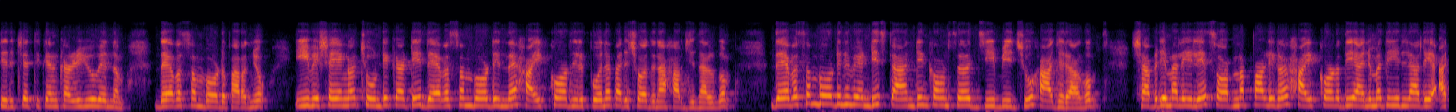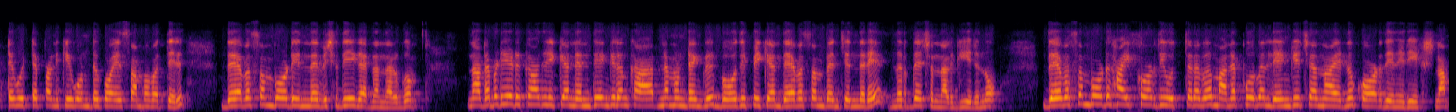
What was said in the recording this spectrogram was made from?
തിരിച്ചെത്തിക്കാൻ കഴിയൂവെന്നും ദേവസ്വം ബോർഡ് പറഞ്ഞു. ഈ വിഷയങ്ങൾ ചൂണ്ടിക്കാട്ടി ദേവസ്വം ബോർഡ് ഇന്ന് ഹൈക്കോടതിയിൽ പുനഃപരിശോധനാ ഹർജി നൽകും. ദേവസ്വം ബോർഡിനു വേണ്ടി സ്റ്റാൻഡിംഗ് കൗൺസിലർ ജി ബിജു ഹാജരാകും. ശബരിമലയിലെ സ്വർണപ്പാളികൾ ഹൈക്കോടതി അനുമതിയില്ലാതെ അറ്റകുറ്റപ്പണിക്ക് കൊണ്ടുപോയ സംഭവത്തിൽ ദേവസ്വം ബോർഡ് ഇന്ന് വിശദീകരണം നൽകും. നടപടിയെടുക്കാതിരിക്കാൻ എന്തെങ്കിലും കാരണമുണ്ടെങ്കിൽ ബോധിപ്പിക്കാൻ ദേവസ്വം ബെഞ്ച് ഇന്നലെ നിർദ്ദേശം നൽകിയിരുന്നു. ദേവസ്വം ബോർഡ് ഹൈക്കോടതി ഉത്തരവ് മനഃപൂർവം ലംഘിച്ചെന്നായിരുന്നു കോടതി നിരീക്ഷണം.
